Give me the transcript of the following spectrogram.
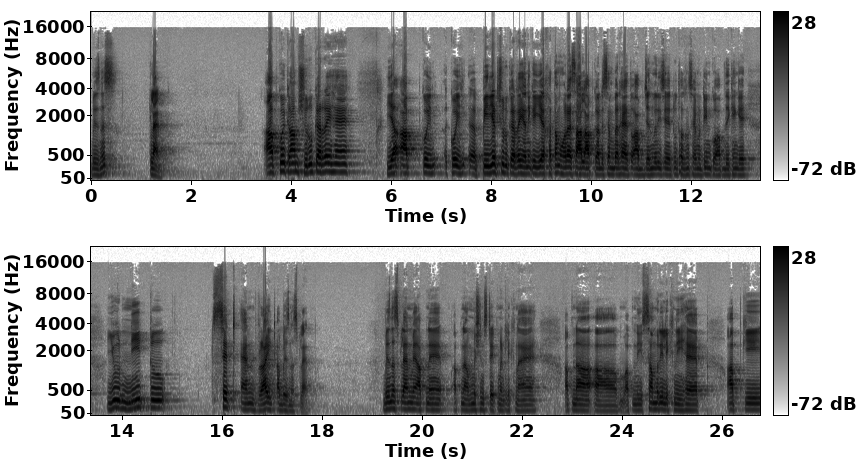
बिज़नेस प्लान आप कोई काम शुरू कर रहे हैं या आप कोई कोई पीरियड शुरू कर रहे हैं, यानी कि ये ख़त्म हो रहा है, साल आपका दिसंबर है तो आप जनवरी से 2017 को आप देखेंगे you need to sit and write a business plan business plan में आपने अपना मिशन स्टेटमेंट लिखना है अपना आ, अपनी समरी लिखनी है आपकी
